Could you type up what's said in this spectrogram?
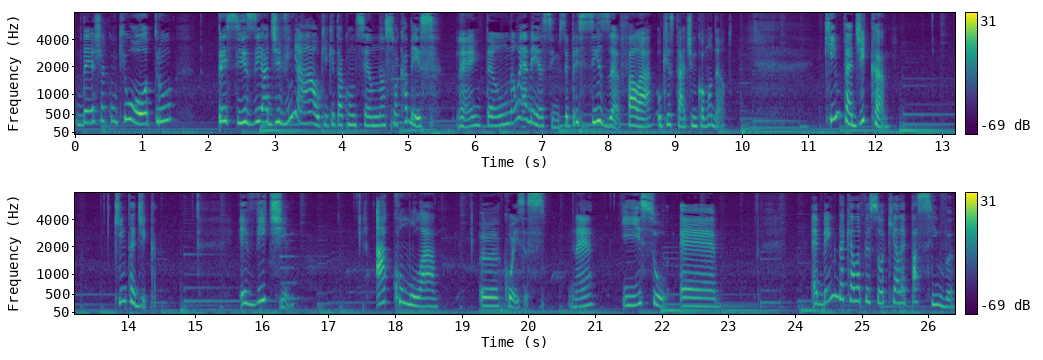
deixa com que o outro precise adivinhar o que está acontecendo na sua cabeça, né? Então não é bem assim. Você precisa falar o que está te incomodando. Quinta dica. Quinta dica. Evite acumular uh, coisas, né? E isso é é bem daquela pessoa que ela é passiva,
